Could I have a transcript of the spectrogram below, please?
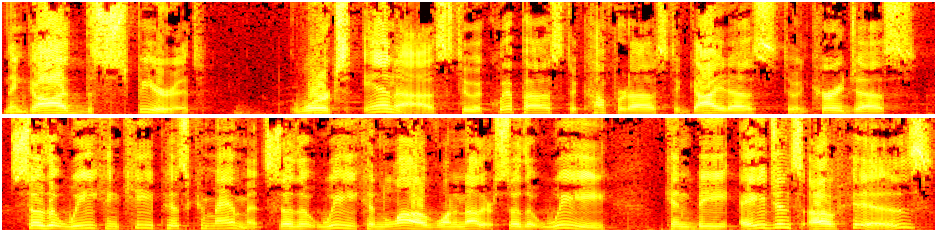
Then God the Spirit works in us to equip us, to comfort us, to guide us, to encourage us, so that we can keep His commandments, so that we can love one another, so that we can be agents of His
